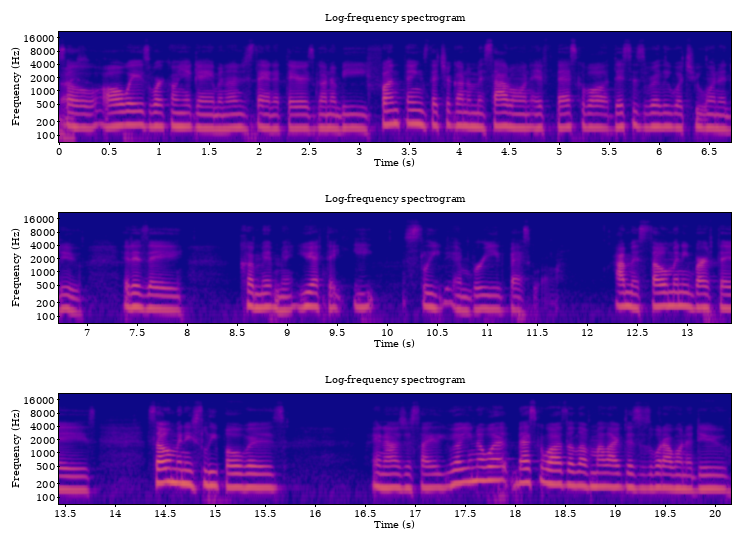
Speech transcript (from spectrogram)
Nice. So always work on your game and understand that there is going to be fun things that you're going to miss out on if basketball, this is really what you want to do. It is a commitment. You have to eat, sleep, and breathe basketball. I missed so many birthdays, so many sleepovers. And I was just like, well, you know what? Basketball is the love of my life. This is what I want to do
